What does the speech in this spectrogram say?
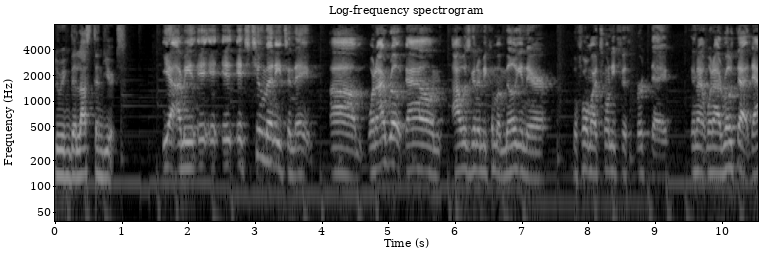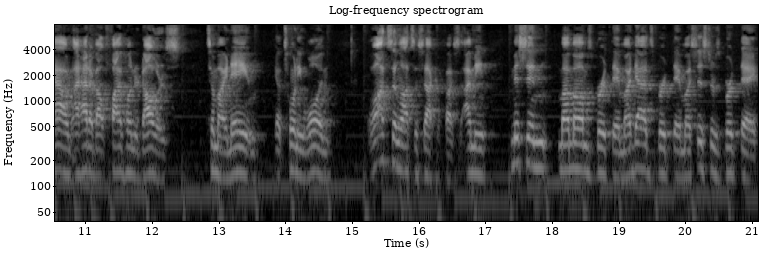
during the last 10 years? Yeah, I mean, it, it, it's too many to name. Um, when I wrote down I was going to become a millionaire before my 25th birthday, and I, when I wrote that down, I had about $500 to my name at 21. Lots and lots of sacrifices. I mean, missing my mom's birthday, my dad's birthday, my sister's birthday,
